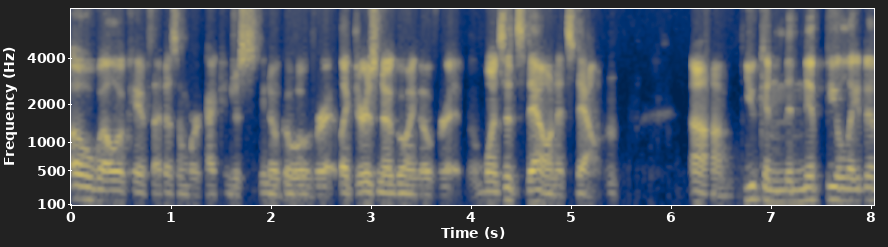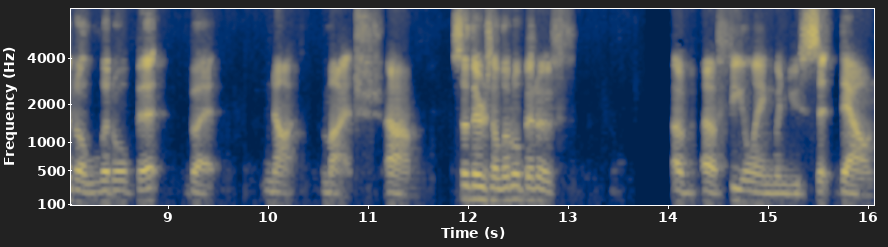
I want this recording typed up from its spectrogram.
oh well okay if that doesn't work i can just you know go over it. Like there is no going over it. Once it's down it's down. Um, you can manipulate it a little bit but not much. Um, so there's a little bit of a, a feeling when you sit down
